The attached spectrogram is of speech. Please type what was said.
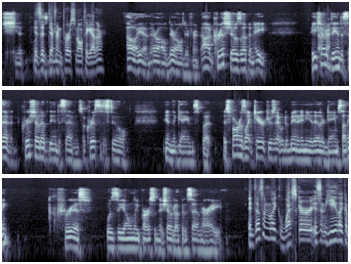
shit. Is it different name? person altogether? Oh yeah, they're all they're all different. Uh, Chris shows up in eight, He showed Okay. up at the end of seven. Chris showed up at the end of seven, so Chris is still in the games. But as far as like characters that would have been in any of the other games, I think Chris was the only person that showed up in seven or eight. And doesn't like Wesker? Isn't he like a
